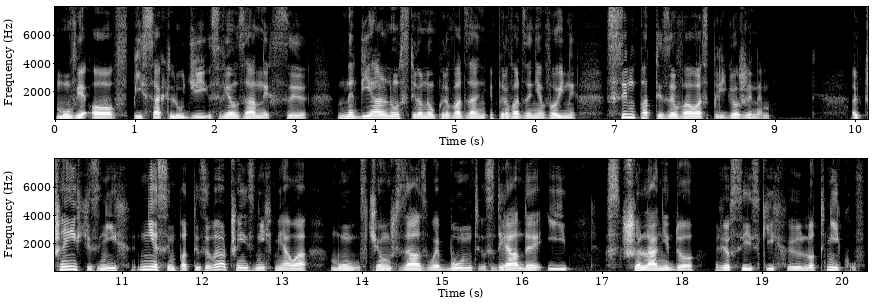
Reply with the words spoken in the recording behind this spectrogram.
mówię o wpisach ludzi związanych z medialną stroną prowadzenia, prowadzenia wojny, sympatyzowała z Prigorzynem. Część z nich nie sympatyzowała, część z nich miała mu wciąż za złe bunt, zdradę i strzelanie do rosyjskich y, lotników.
